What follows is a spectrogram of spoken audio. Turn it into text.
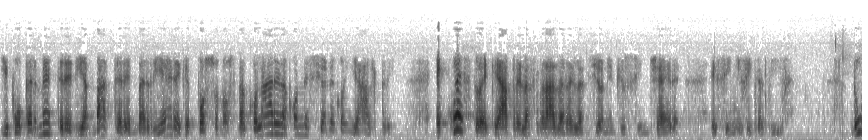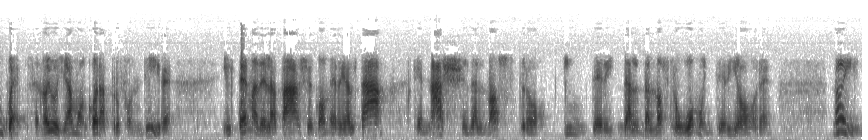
gli può permettere di abbattere barriere che possono ostacolare la connessione con gli altri E questo è che apre la strada a relazioni più sincere e significative. Dunque, se noi vogliamo ancora approfondire il tema della pace come realtà che nasce dal nostro, interi- dal, dal nostro uomo interiore, noi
